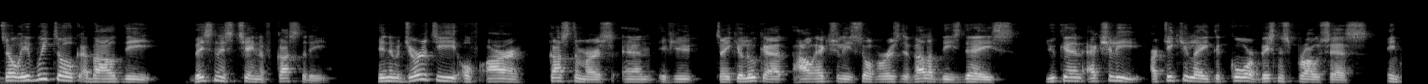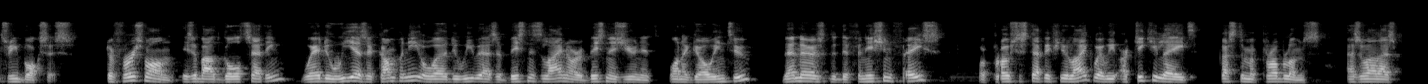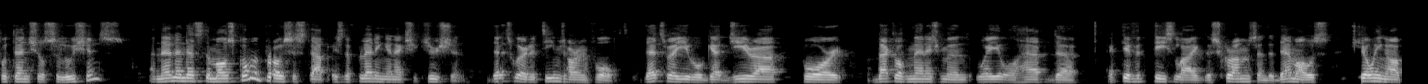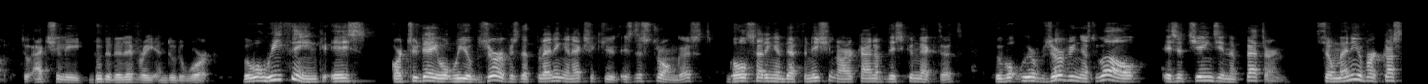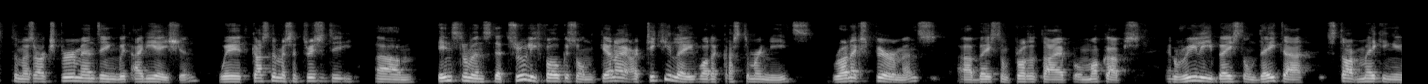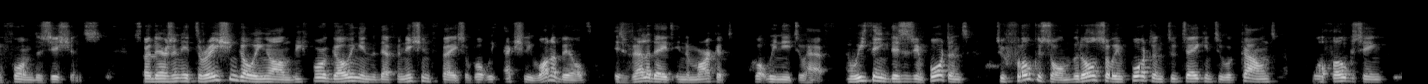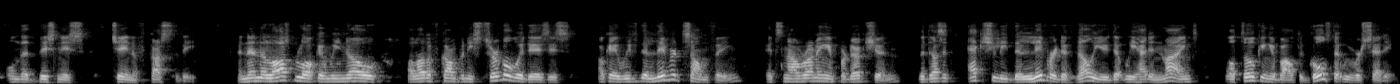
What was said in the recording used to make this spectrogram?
So if we talk about the business chain of custody, in the majority of our customers, and if you take a look at how actually software is developed these days, you can actually articulate the core business process in three boxes. The first one is about goal setting. Where do we as a company or where do we as a business line or a business unit want to go into? Then there's the definition phase or process step, if you like, where we articulate customer problems as well as potential solutions. And then, and that's the most common process step, is the planning and execution. That's where the teams are involved. That's where you will get Jira for backlog management, where you will have the activities like the scrums and the demos showing up to actually do the delivery and do the work. But what we think is, or today what we observe is that planning and execute is the strongest. Goal setting and definition are kind of disconnected. But what we're observing as well is a change in the pattern. So many of our customers are experimenting with ideation, with customer centricity um, instruments that truly focus on can I articulate what a customer needs, run experiments uh, based on prototype or mockups, and really based on data, start making informed decisions. So there's an iteration going on before going in the definition phase of what we actually want to build is validate in the market what we need to have. And we think this is important to focus on, but also important to take into account while focusing on that business chain of custody. And then the last block, and we know a lot of companies struggle with this, is okay, we've delivered something, it's now running in production, but does it actually deliver the value that we had in mind while talking about the goals that we were setting?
